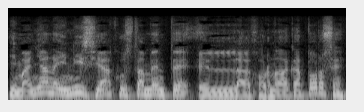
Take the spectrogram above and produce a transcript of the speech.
Y mañana inicia justamente el- la jornada 14.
